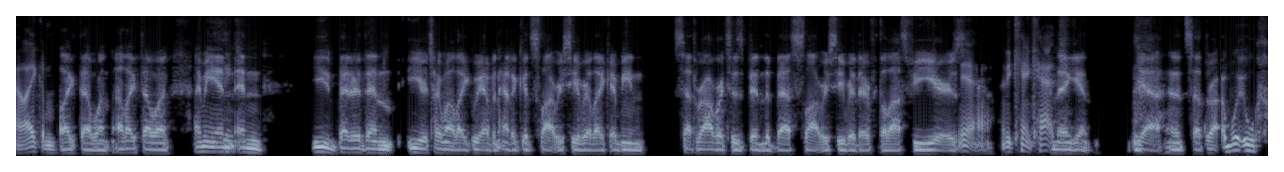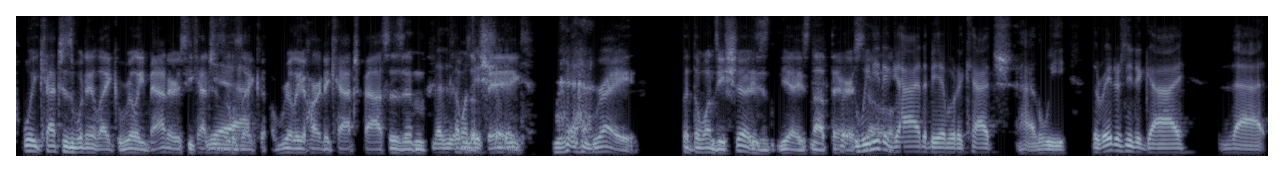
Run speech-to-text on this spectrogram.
I like him. I like that one. I like that one. I mean, and, and you better than you're talking about, like, we haven't had a good slot receiver. Like, I mean, Seth Roberts has been the best slot receiver there for the last few years. Yeah. And he can't catch. And then again, yeah. And it's Seth Roberts. Well, he catches when it like really matters. He catches yeah. those like really hard to catch passes and comes up big. right but the ones he should, he's, yeah, he's not there. We need a guy to be able to catch. Uh, we the Raiders need a guy that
